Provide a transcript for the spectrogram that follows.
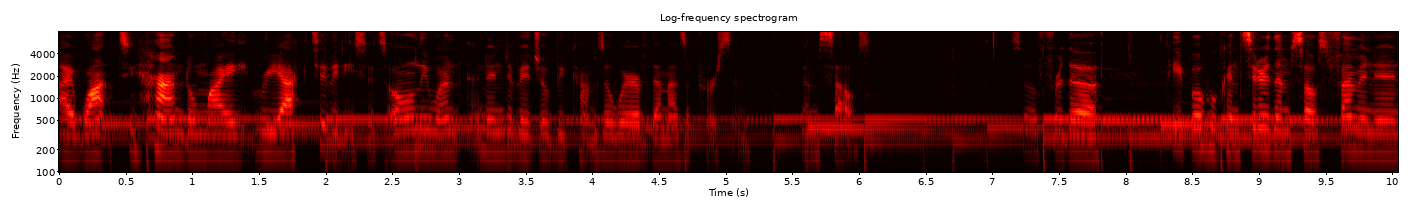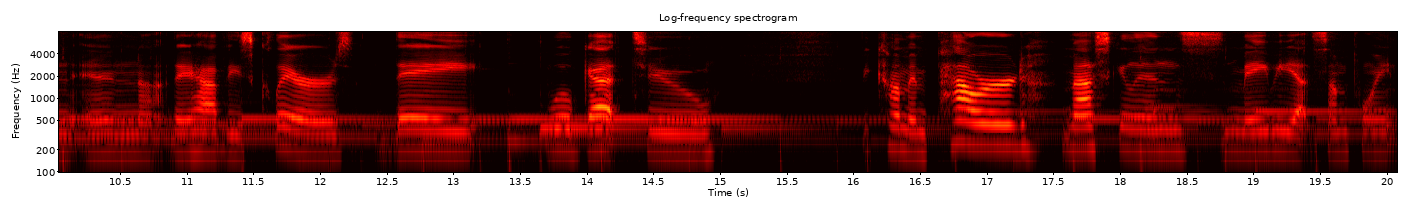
I want to handle my reactivity. So it's only when an individual becomes aware of them as a person themselves. So for the people who consider themselves feminine and uh, they have these clairs, they will get to become empowered masculines maybe at some point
